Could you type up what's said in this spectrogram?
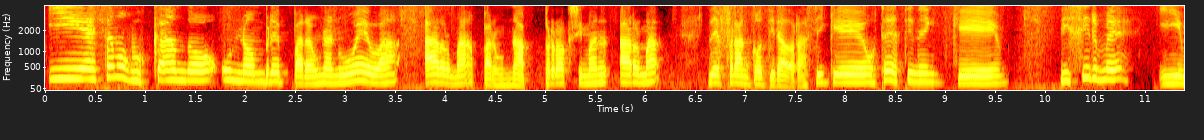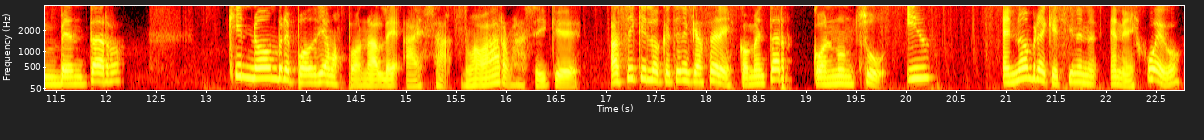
y estamos buscando un nombre para una nueva arma, para una próxima arma de francotirador. Así que ustedes tienen que decirme e inventar qué nombre podríamos ponerle a esa nueva arma. Así que, así que lo que tienen que hacer es comentar con un su id el nombre que tienen en el juego,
